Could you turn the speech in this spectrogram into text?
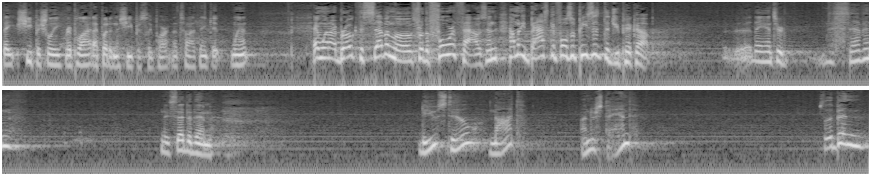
They sheepishly replied. I put in the sheepishly part. That's how I think it went. And when I broke the seven loaves for the 4,000, how many basketfuls of pieces did you pick up? Uh, they answered, Seven. And they said to them, Do you still not understand? So they've been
